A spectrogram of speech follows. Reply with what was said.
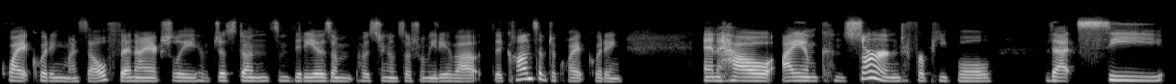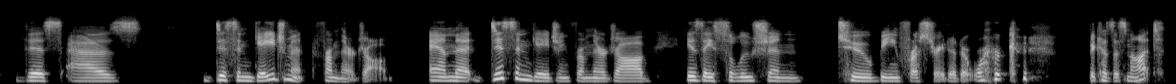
quiet quitting myself, and I actually have just done some videos I'm posting on social media about the concept of quiet quitting and how I am concerned for people that see this as disengagement from their job and that disengaging from their job is a solution to being frustrated at work because it's not.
